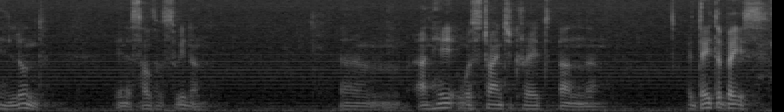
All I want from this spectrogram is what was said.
in Lund, in the south of Sweden. Um, and he was trying to create an, uh, a database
